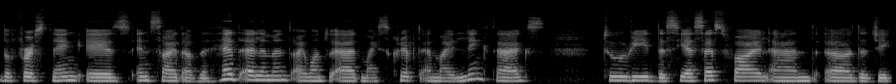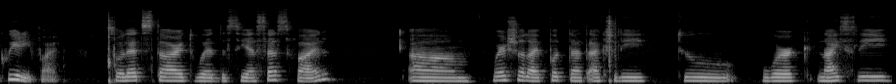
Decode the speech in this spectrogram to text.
the first thing is inside of the head element, I want to add my script and my link tags to read the CSS file and uh, the jQuery file. So let's start with the CSS file. Um, where shall I put that actually to work nicely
